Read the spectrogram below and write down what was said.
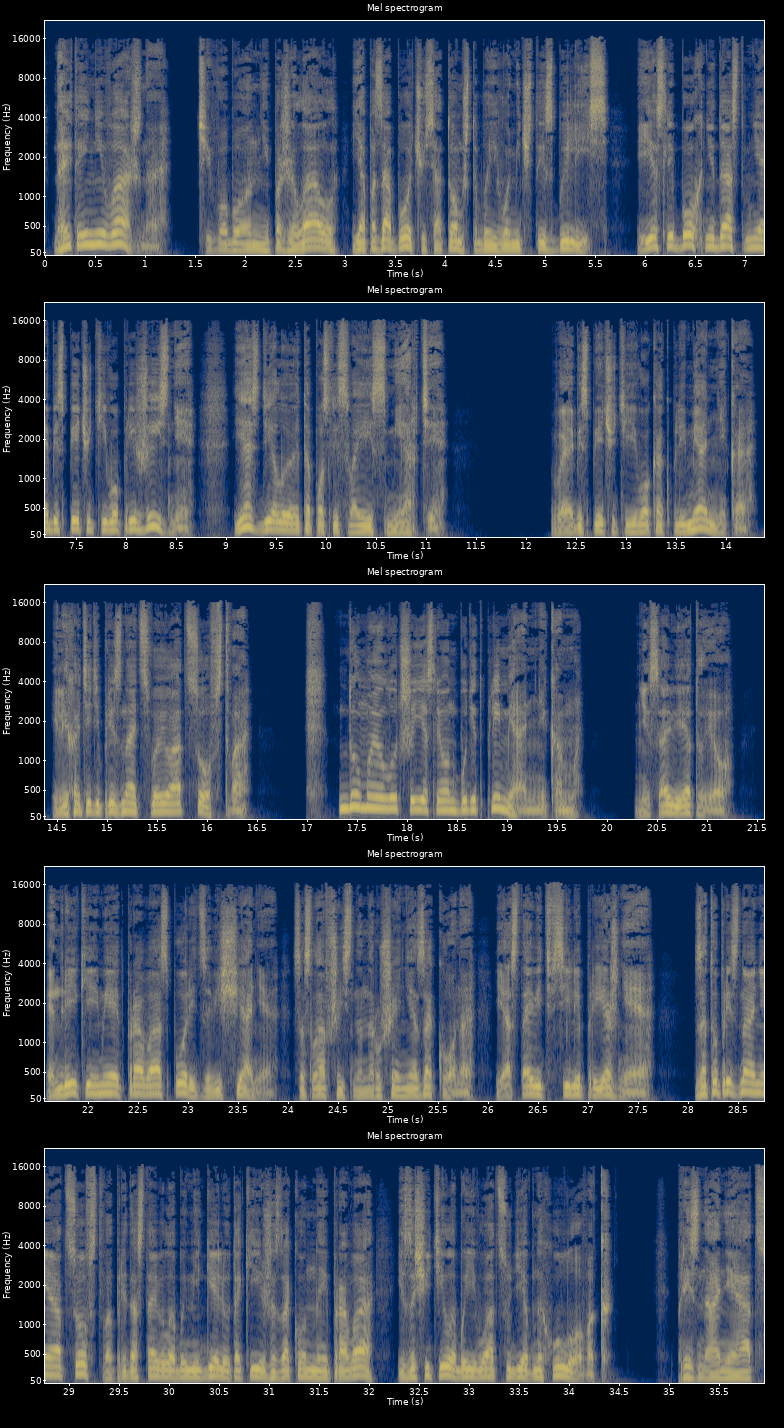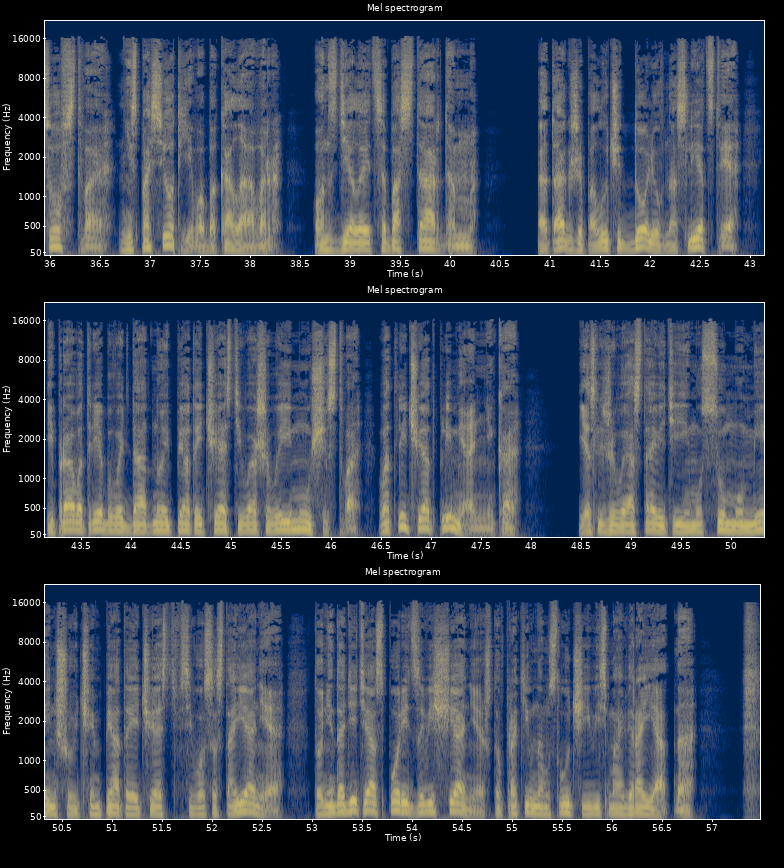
Да это и не важно. Чего бы он ни пожелал, я позабочусь о том, чтобы его мечты сбылись. И если Бог не даст мне обеспечить его при жизни, я сделаю это после своей смерти. Вы обеспечите его как племянника или хотите признать свое отцовство? Думаю, лучше, если он будет племянником. Не советую. Энрике имеет право оспорить завещание, сославшись на нарушение закона, и оставить в силе прежнее. Зато признание отцовства предоставило бы Мигелю такие же законные права и защитило бы его от судебных уловок. Признание отцовства не спасет его бакалавр. Он сделается бастардом, а также получит долю в наследстве и право требовать до одной пятой части вашего имущества, в отличие от племянника. Если же вы оставите ему сумму меньшую, чем пятая часть всего состояния, то не дадите оспорить завещание, что в противном случае весьма вероятно.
